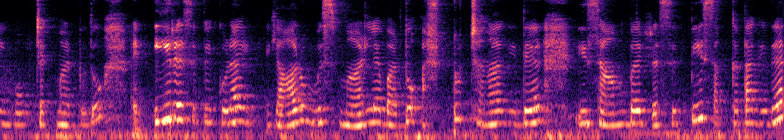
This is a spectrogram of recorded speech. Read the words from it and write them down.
ನೀವು ಹೋಗಿ ಚೆಕ್ ಮಾಡ್ಬೋದು. ಈ ರೆಸಿಪಿ ಕೂಡ ಯಾರು ಮಿಸ್ ಮಾಡಲೇಬಾರ್ದು. ಅಷ್ಟು ಚೆನ್ನಾಗಿದೆ ಈ ಸಾಂಬಾರ್ ರೆಸಿಪಿ ಸಖತ್ತಾಗಿದೆ.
